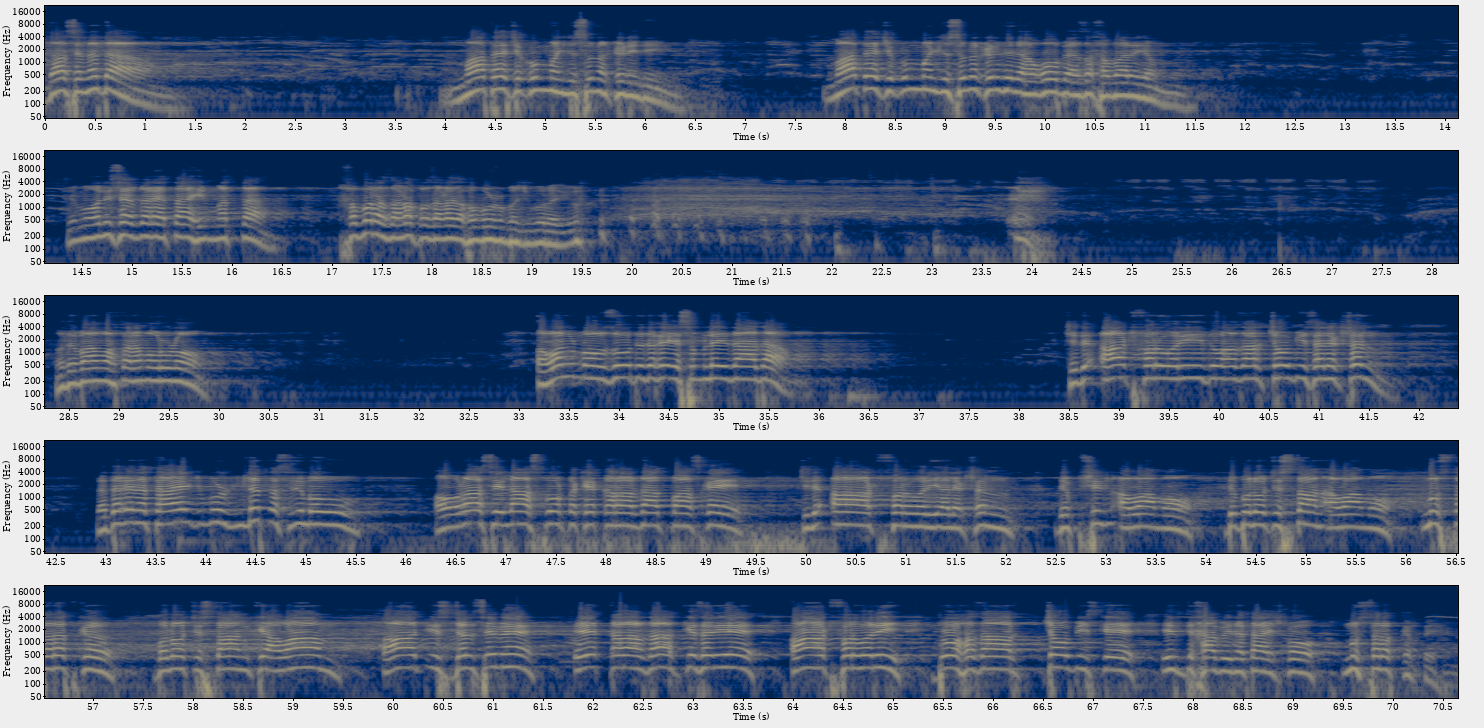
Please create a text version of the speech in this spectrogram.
دا څه نه ده. ما ته چې کوم مجلسونه کړي دي. ما ته چې کوم مجلسونه کړي دي له هغو به زه خبر یم چې مولوي صاحب دغه تا همت ته خبره زړه په زړه د خبرو مجبور یو نو ما محترم ورونو اول موضوع دغه اسمبلی دا ده چې د 8 فروری 2024 الیکشن دغه نتایج موږ نه تسلیمو او راسې لاس پورته کې قرارداد پاس کړي چې د 8 فروری الیکشن د پشن عوامو د بلوچستان عوامو مسترد کر، بلوچستان کے عوام آج اس جلسے میں ایک قرارداد کے ذریعے آٹھ فروری دو ہزار چوبیس کے انتخابی نتائج کو مسترد کرتے ہیں۔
